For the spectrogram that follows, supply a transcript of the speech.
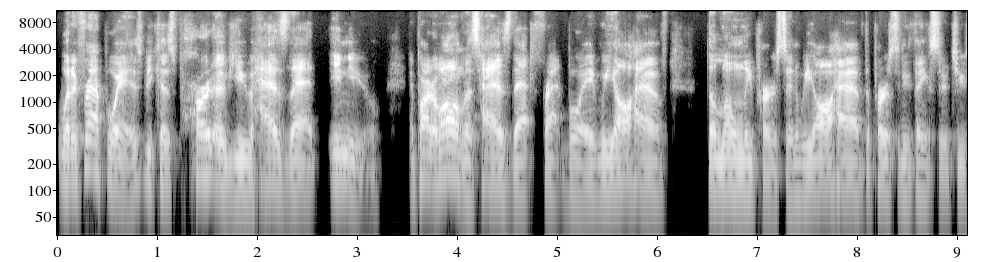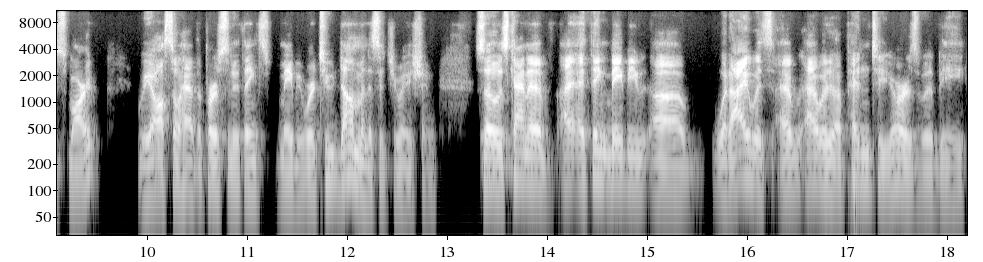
what a frat boy is because part of you has that in you and part of all of us has that frat boy. and We all have the lonely person. We all have the person who thinks they're too smart. We also have the person who thinks maybe we're too dumb in a situation. So it's Mm-hmm. kind of, I, I think maybe uh, what I was, I, I would append to yours would be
